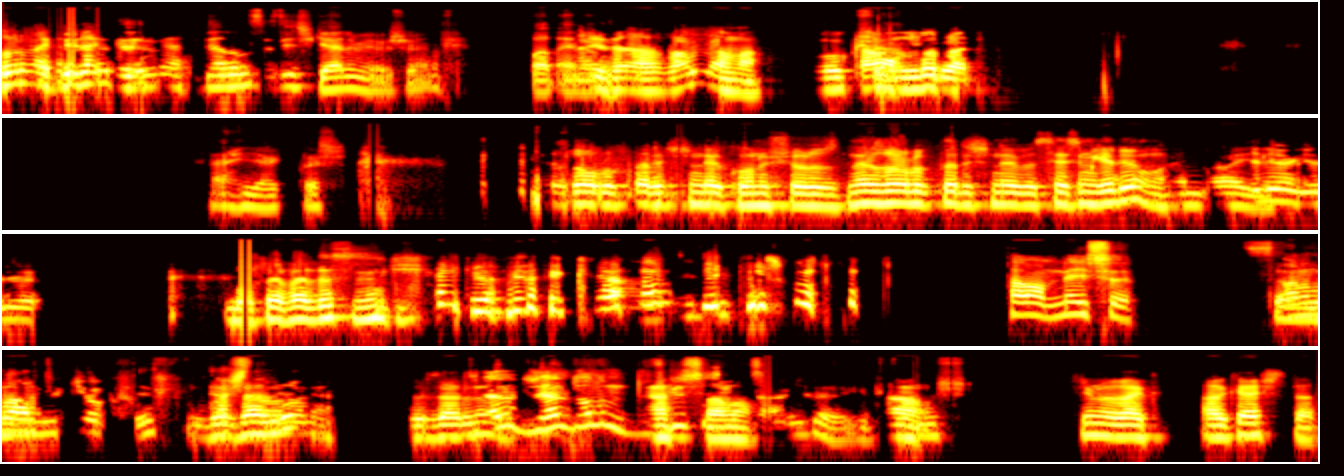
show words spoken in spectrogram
Dur bak bir dakika. Canım sesi hiç gelmiyor şu an. Bana en Hayda valla mı? Tamam dur bak. Heh, yaklaş. Ne zorluklar içinde konuşuyoruz. Ne zorluklar içinde. Sesim geliyor mu? Ben daha iyi. Geliyor geliyor. Bu sefer de sizinki geliyor. Bir dakika. Tamam neyse. Sen Anıl bana- artık yok. Düzeldi mi? Düzeldi mi? Güzel, güzeldi oğlum. Düzgün Heh, ses. tamam. Git Tamam. konuş. Şimdi bak arkadaşlar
